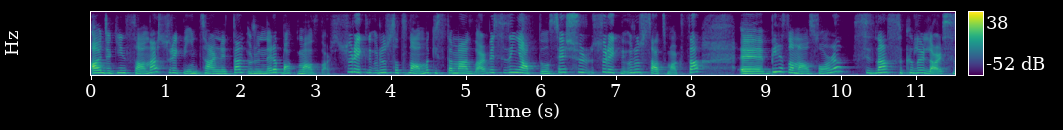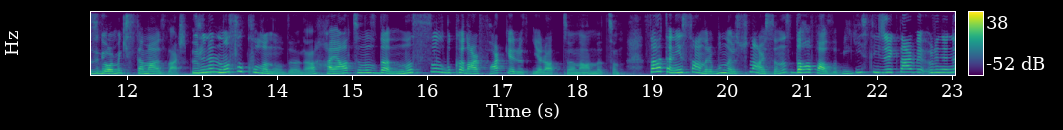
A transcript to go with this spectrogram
Ancak insanlar sürekli internetten ürünlere bakmazlar. Sürekli ürün satın almak istemezler ve sizin yaptığınız şey sürekli ürün satmaksa Ee, bir zaman sonra sizden sıkılırlar, sizi görmek istemezler. Ürünün nasıl kullanıldığını, hayatınızda nasıl bu kadar fark yarattığını anlatın. Zaten insanlara bunları sunarsanız daha fazla bilgi isteyecekler ve ürününü,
